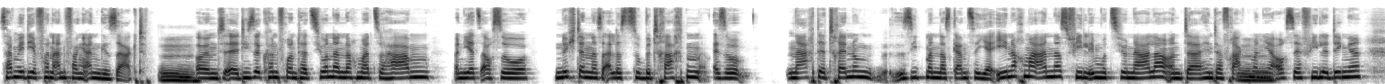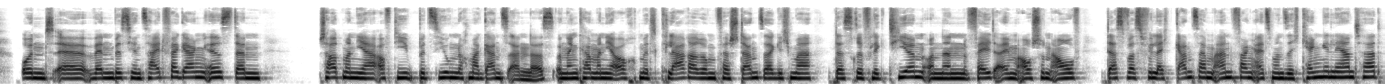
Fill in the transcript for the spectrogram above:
das haben wir dir von Anfang an gesagt. Mm. Und äh, diese Konfrontation dann nochmal zu haben und jetzt auch so nüchtern das alles zu betrachten. Also nach der Trennung sieht man das Ganze ja eh nochmal anders, viel emotionaler und da hinterfragt mhm. man ja auch sehr viele Dinge. Und äh, wenn ein bisschen Zeit vergangen ist, dann schaut man ja auf die Beziehung nochmal ganz anders. Und dann kann man ja auch mit klarerem Verstand, sage ich mal, das reflektieren und dann fällt einem auch schon auf, das, was vielleicht ganz am Anfang, als man sich kennengelernt hat,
